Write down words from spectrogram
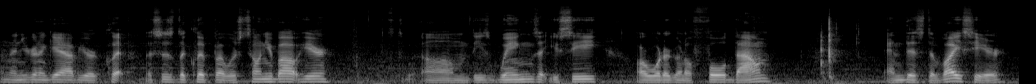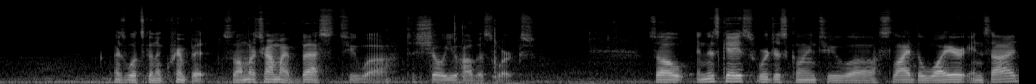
And then you're going to grab your clip. This is the clip I was telling you about here. Um, these wings that you see are what are going to fold down. And this device here is what's going to crimp it. So I'm going to try my best to uh, to show you how this works. So in this case we're just going to uh, slide the wire inside.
